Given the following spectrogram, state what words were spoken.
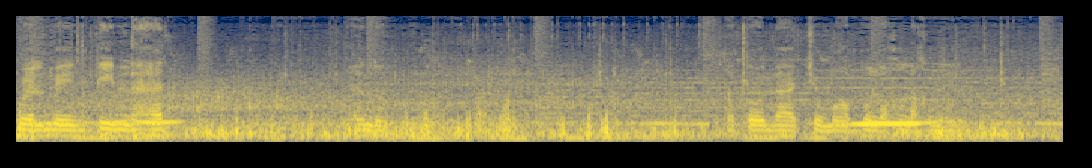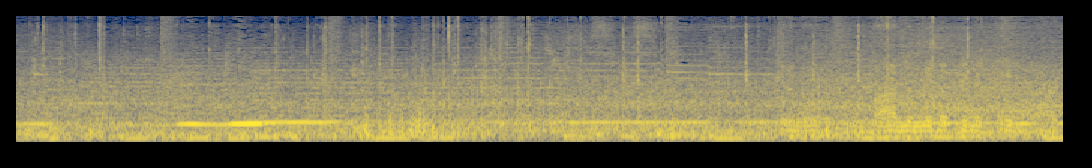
Ah, well-maintained lahat. Ano? Totoo lahat yung mga bulaklak na yun. Ano, paano nila pinitrim lahat.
